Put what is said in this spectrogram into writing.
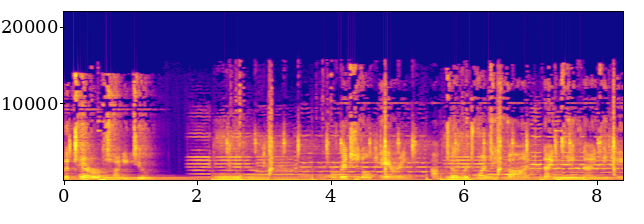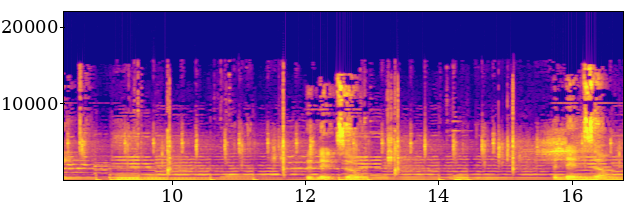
The Terror of Tiny Toon. Original airing October 25, 1998. The Ned Zone. The Ned Zone.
